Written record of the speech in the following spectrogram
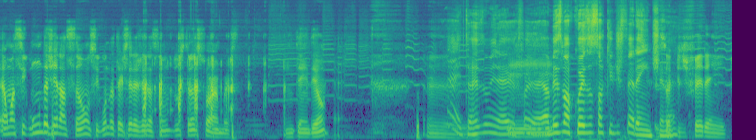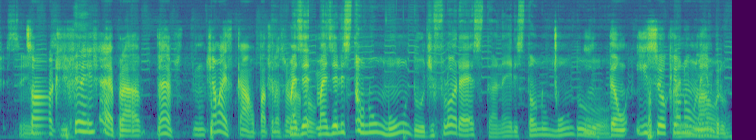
é uma segunda geração, segunda, terceira geração dos Transformers. Entendeu? É, então resumindo, é, foi- é a mesma coisa, só que diferente, Só né? que diferente, sim. Só que diferente, é, pra. é, não tinha mais carro pra transformar. Mas, é- mas eles estão num mundo de floresta, né? Eles estão num mundo. Então, isso é o que eu não animal, lembro. né?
